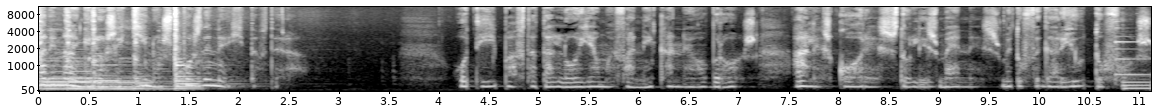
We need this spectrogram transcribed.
Αν είναι άγγελος εκείνος πως δεν έχει τα φτερά. Ότι είπα αυτά τα λόγια μου εφανήκανε ομπρός Άλλες κόρες στολισμένες με του φεγγαριού το φως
